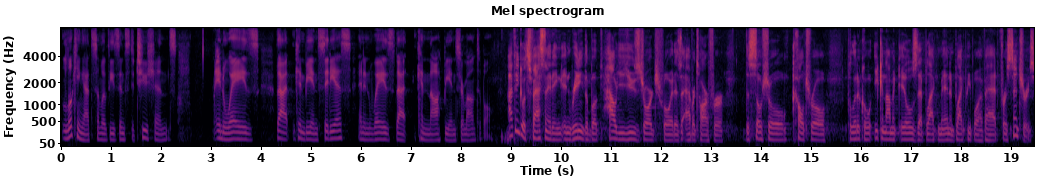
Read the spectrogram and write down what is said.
looking at some of these institutions in ways that can be insidious and in ways that cannot be insurmountable. I think it was fascinating in reading the book how you use George Floyd as an avatar for the social, cultural, political, economic ills that black men and black people have had for centuries.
